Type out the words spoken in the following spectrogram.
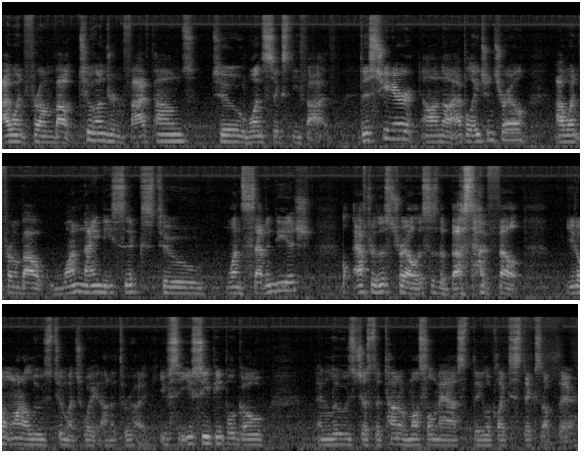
I went from about 205 pounds to 165. This year on the Appalachian Trail, I went from about 196 to 170 ish. After this trail, this is the best I've felt. You don't want to lose too much weight on a through hike. You see, you see people go and lose just a ton of muscle mass. They look like sticks up there.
